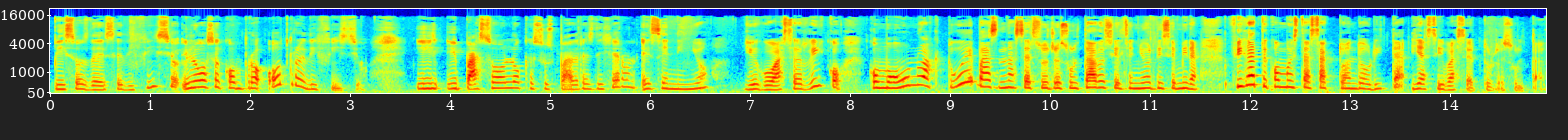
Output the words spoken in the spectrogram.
pisos de ese edificio. Y luego se compró otro edificio y pasó lo que sus padres dijeron. Ese niño llegó a ser rico. Como uno actúe, van a ser sus resultados y el Señor dice, mira, fíjate cómo estás actuando ahorita y así va a ser tu resultado.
